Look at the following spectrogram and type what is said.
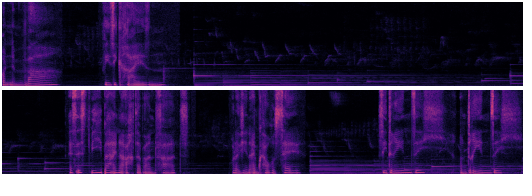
und nimm wahr, wie sie kreisen. Es ist wie bei einer Achterbahnfahrt oder wie in einem Karussell. Sie drehen sich und drehen sich.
